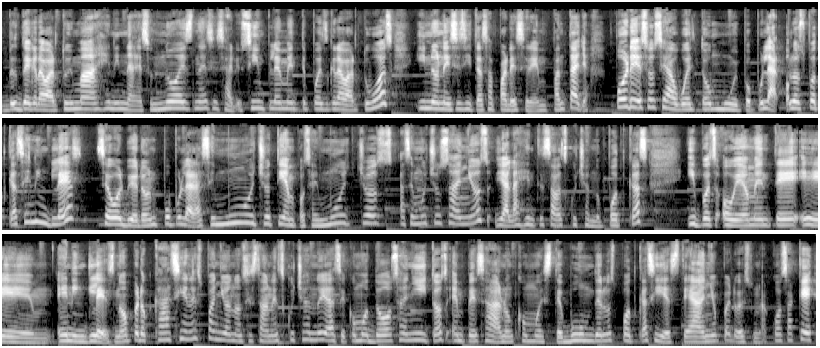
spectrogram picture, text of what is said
de grabar tu imagen y nada, eso no es necesario. Simplemente puedes grabar tu voz y no necesitas aparecer en pantalla. Por eso se ha vuelto muy popular. Los podcasts en inglés se volvieron popular hace mucho tiempo, o muchos, hace muchos años ya la gente estaba escuchando podcasts y pues obviamente eh, en inglés, ¿no? Pero casi en español no se estaban escuchando y hace como dos añitos empezaron como este boom de los podcasts y este año, pero es una cosa que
